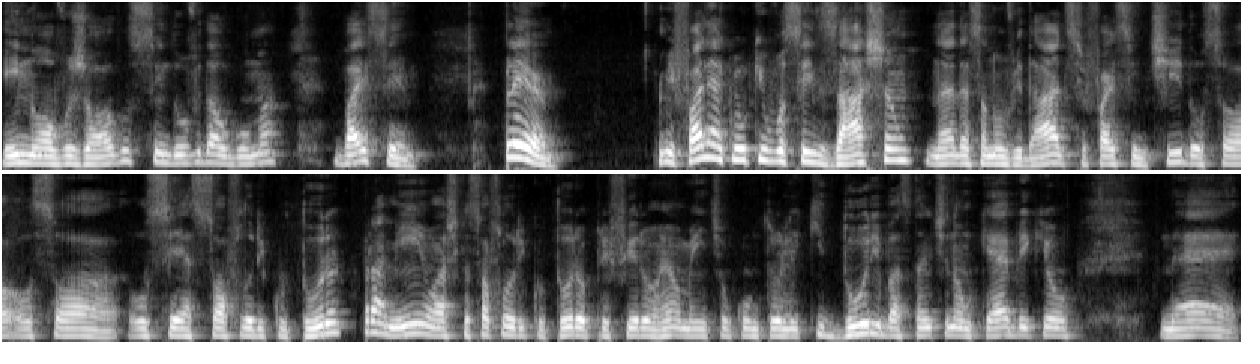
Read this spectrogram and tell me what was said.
em novos jogos, sem dúvida alguma, vai ser. Player, Me falem aqui o que vocês acham né, dessa novidade, se faz sentido ou, só, ou, só, ou se é só floricultura. Para mim, eu acho que é só floricultura, eu prefiro realmente um controle que dure bastante, não quebre, que eu, né,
